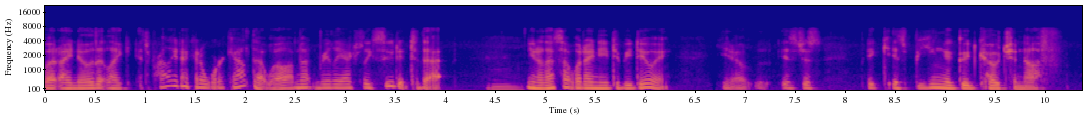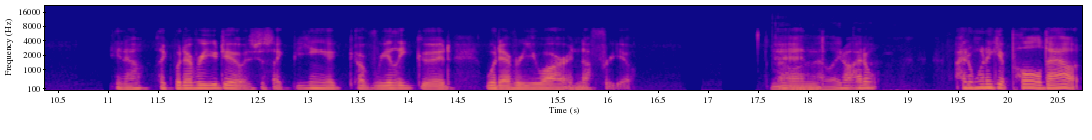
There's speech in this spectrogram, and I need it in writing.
But I know that like it's probably not going to work out that well. I'm not really actually suited to that. Mm. You know, that's not what I need to be doing. You know, it's just it, it's being a good coach enough. You know, like whatever you do is just like being a, a really good whatever you are enough for you. No, and I like you know, I don't I don't want to get pulled out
